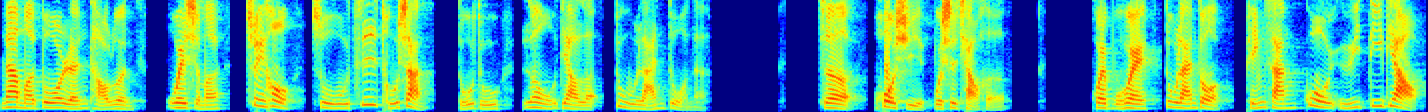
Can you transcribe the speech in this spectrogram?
那么多人讨论，为什么最后组织图上，独独漏掉了杜兰朵呢？这或许不是巧合，会不会杜兰朵平常过于低调，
